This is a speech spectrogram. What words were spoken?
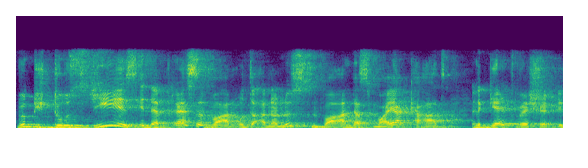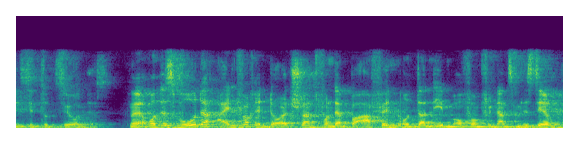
wirklich Dossiers in der Presse waren, unter Analysten waren, dass Wirecard eine Geldwäscheinstitution ist. Ne? Und es wurde einfach in Deutschland von der BaFin und dann eben auch vom Finanzministerium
